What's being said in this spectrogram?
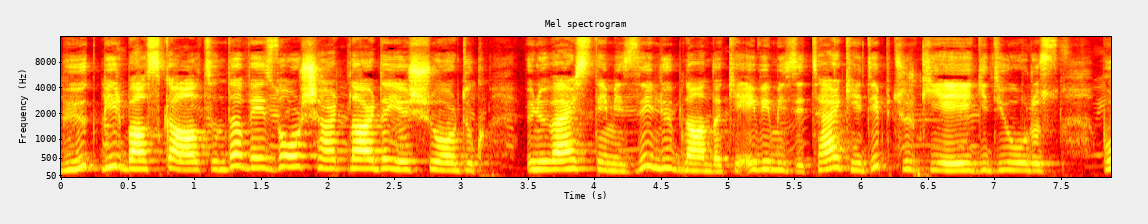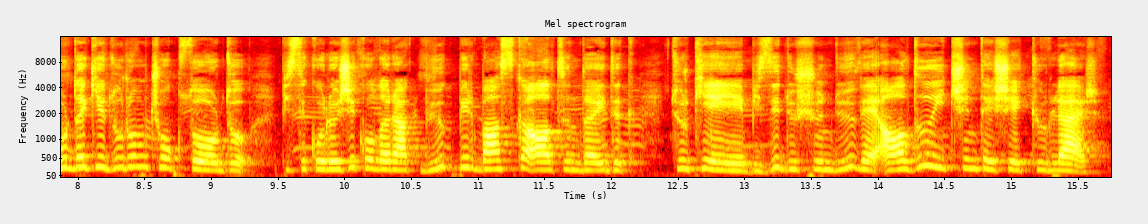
Büyük bir baskı altında ve zor şartlarda yaşıyorduk. Üniversitemizi, Lübnan'daki evimizi terk edip Türkiye'ye gidiyoruz. Buradaki durum çok zordu. Psikolojik olarak büyük bir baskı altındaydık. Türkiye'ye bizi düşündüğü ve aldığı için teşekkürler.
